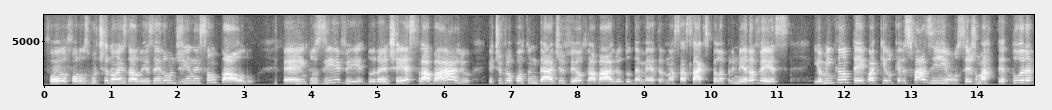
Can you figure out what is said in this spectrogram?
foi, foram os mutirões da Luiza Erundina em São Paulo. É, uhum. inclusive, durante esse trabalho, eu tive a oportunidade de ver o trabalho do Demetra na Sassax pela primeira vez. E eu me encantei com aquilo que eles faziam, ou seja, uma arquitetura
